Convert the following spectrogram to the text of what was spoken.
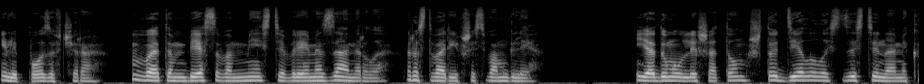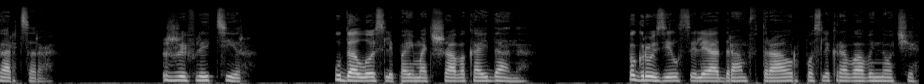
Или позавчера. В этом бесовом месте время замерло, растворившись во мгле. Я думал лишь о том, что делалось за стенами карцера. Жив ли Тир? Удалось ли поймать Шава Кайдана? Погрузился ли Адрам в траур после кровавой ночи?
